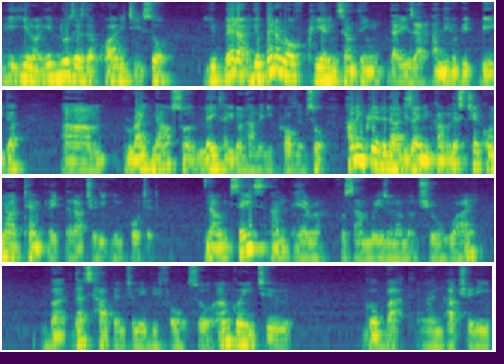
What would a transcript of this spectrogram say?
you know it loses the quality. So you better you're better off creating something that is a, a little bit bigger um, right now so later you don't have any problem. So having created our design in canva let's check on our template that actually imported. Now it says an error for some reason i'm not sure why but that's happened to me before. So i'm going to go back and actually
